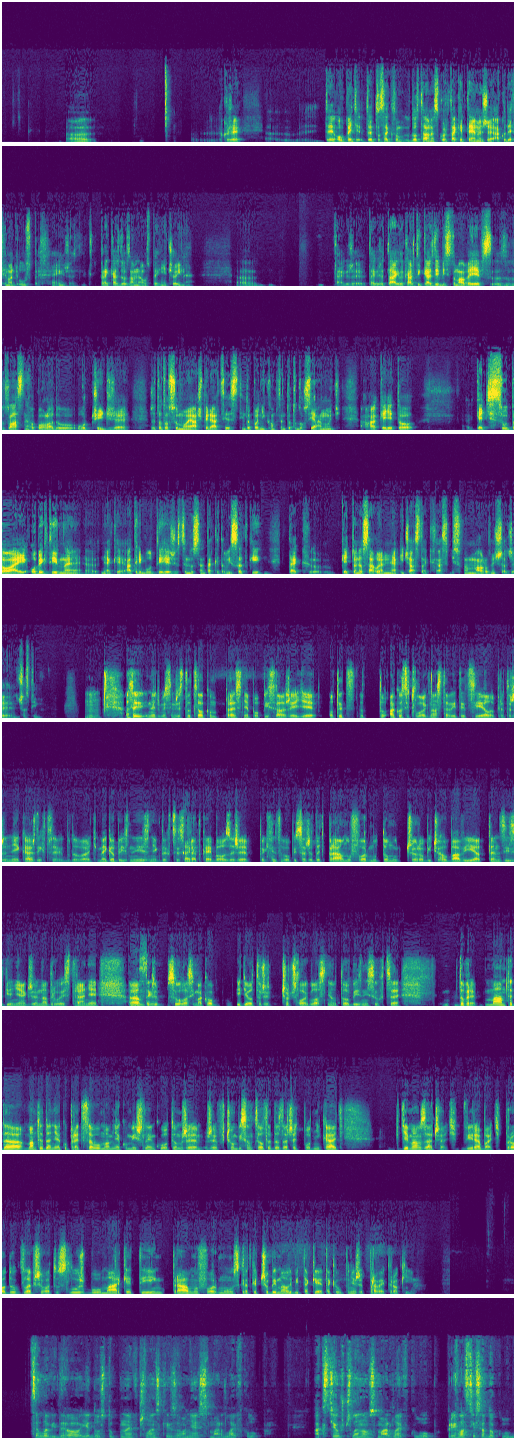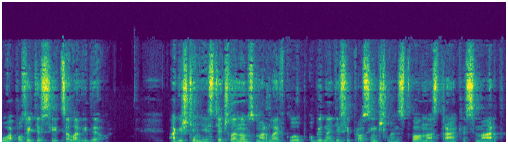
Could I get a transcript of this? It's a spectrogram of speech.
uh, akože to je opäť, to, to sa dostávame skôr také téme, že ako definovať úspech. Hej? Že pre každého znamená úspech niečo iné. Uh, Takže, takže tak, každý, každý by si to mal vedieť z, z vlastného pohľadu určiť, že, že toto sú moje ašpirácie s týmto podnikom, chcem toto dosiahnuť a keď je to keď sú to aj objektívne e, nejaké atribúty, že chcem dosiahnuť takéto výsledky, tak e, keď to nedosahujem nejaký čas, tak asi by som mal rozmýšľať, že čo s tým. Hmm. Asi ináč myslím, že si to celkom presne popísal, že ide o, te, o to, ako si človek nastaví tie ciele, pretože nie každý chce vybudovať mega biznis, niekto chce skrátka iba oze, že pekne to popísal, že dať právnu formu tomu, čo robí, čo ho baví a ten zisk je nejak, že na druhej strane. Um, takže súhlasím, ako ide o to, že čo človek vlastne od toho biznisu chce. Dobre, mám teda, mám teda nejakú predstavu, mám nejakú myšlienku o tom, že, že v čom by som chcel teda začať podnikať kde mám začať? Vyrábať produkt, zlepšovať tú službu, marketing, právnu formu, skrátka, čo by mali byť také, také úplne že prvé kroky? Celé video je dostupné v členskej zóne Smart Life Club. Ak ste už členom Smart Life Club, prihláste sa do klubu a pozrite si celé video. Ak ešte nie ste členom Smart Life Club, objednajte si prosím členstvo na stránke smart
